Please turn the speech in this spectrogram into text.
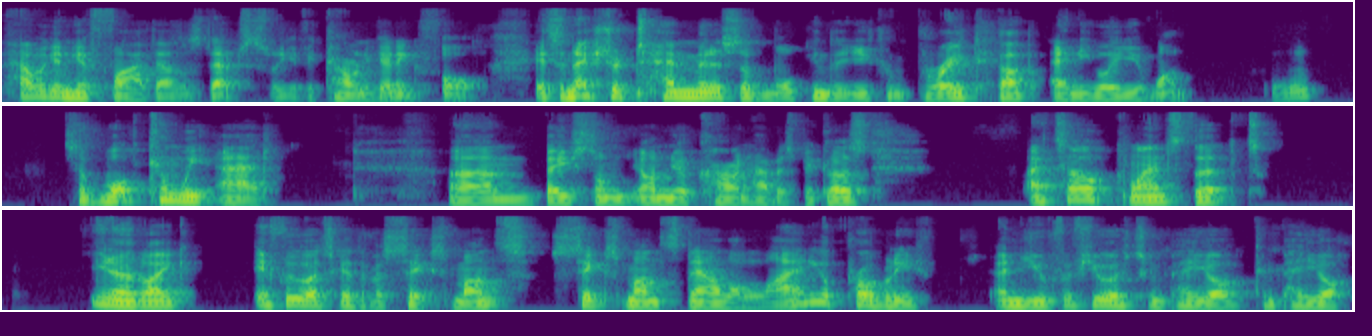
How are we going to get 5,000 steps this week if you're currently getting four? It's an extra 10 minutes of walking that you can break up any way you want. Mhm. So, what can we add um, based on, on your current habits? Because I tell clients that, you know, like if we work together for six months, six months down the line, you're probably and you if you were to compare your compare your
